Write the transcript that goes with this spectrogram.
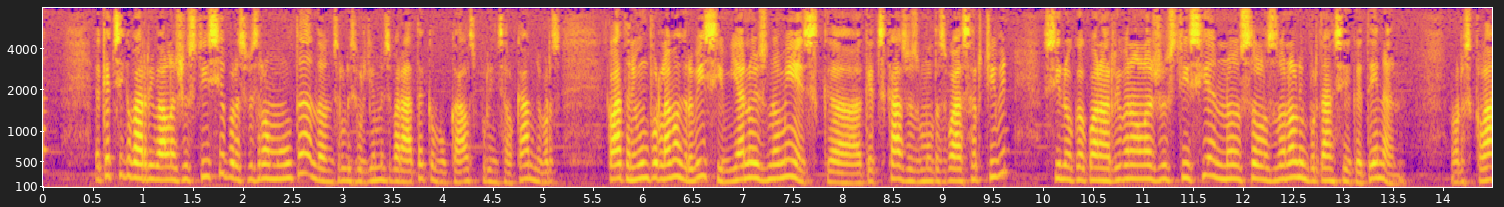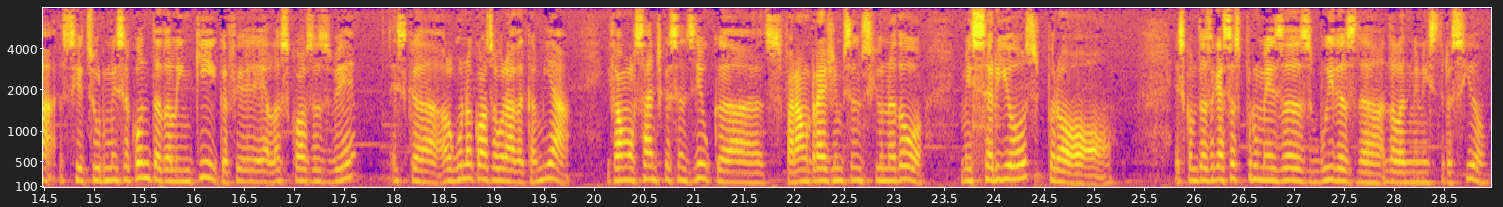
Aquest sí que va arribar a la justícia, però després de la multa doncs, li sortia més barata que abocar els purins al camp. Llavors, clar, tenim un problema gravíssim. Ja no és només que aquests casos moltes vegades s'arxivin, sinó que quan arriben a la justícia no se'ls dona la importància que tenen. Llavors, clar, si et surt més a compte delinquir que fer les coses bé, és que alguna cosa haurà de canviar. I fa molts anys que se'ns diu que es farà un règim sancionador més seriós, però és com totes aquestes promeses buides de, de l'administració.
